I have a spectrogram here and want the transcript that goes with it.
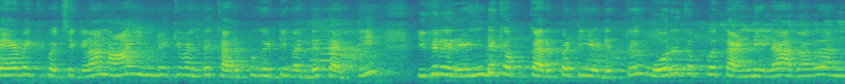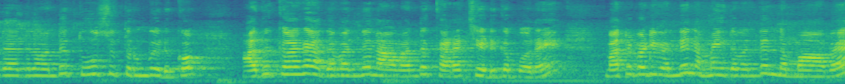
தேவைக்கு வச்சுக்கலாம். நான் இன்றைக்கு வந்து கருப்பு கட்டி வந்து தட்டி இதில் ரெண்டு கப் கருப்பட்டி எடுத்து ஒரு கப்பு தண்ணியில் அதாவது அந்த இதில் வந்து தூசு துரும்பு இருக்கும். அதுக்காக அதை வந்து நான் வந்து கரைச்சி எடுக்க போகிறேன் மற்றபடி வந்து நம்ம இதை வந்து இந்த மாவை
